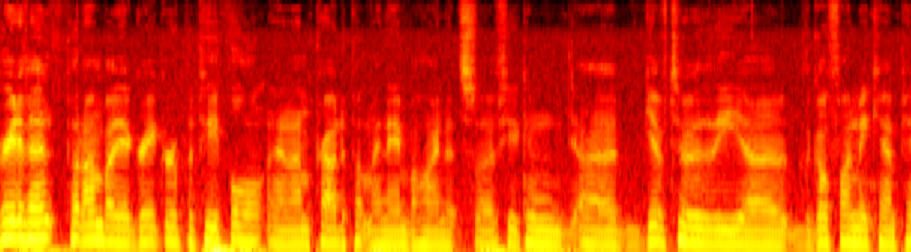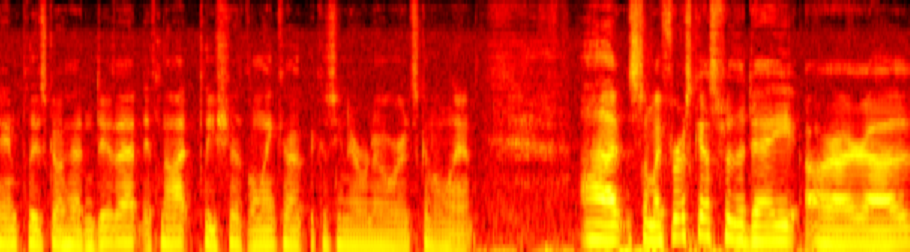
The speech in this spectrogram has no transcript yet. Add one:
Great event put on by a great group of people, and I'm proud to put my name behind it. So if you can uh, give to the uh, the GoFundMe campaign, please go ahead and do that. If not, please share the link out because you never know where it's going to land. Uh, so my first guests for the day are uh,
